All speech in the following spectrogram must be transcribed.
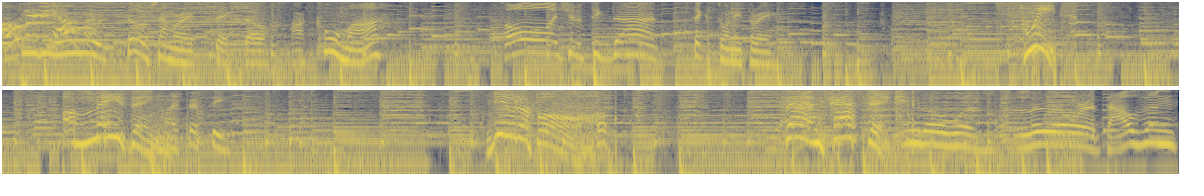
Over and over. Silver Samurai 6 though. Akuma. Oh, I should have taken that. 623. Sweet! Amazing! 550. Beautiful! Oh. Fantastic! Nito was a little over a thousand.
